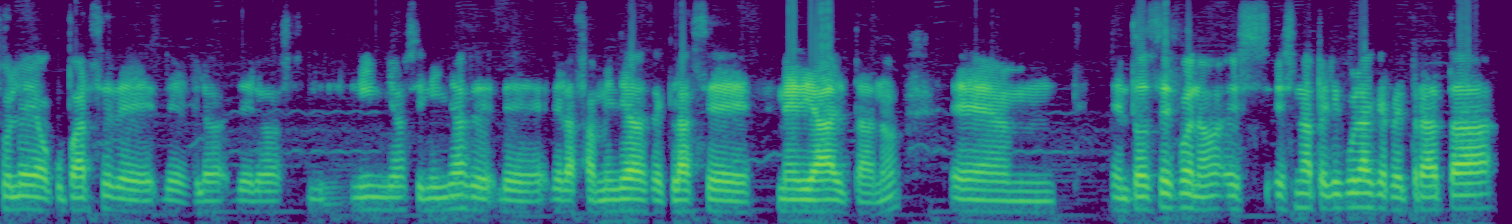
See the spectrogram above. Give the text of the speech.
suele ocuparse de, de, los niños y niñas de, las familias de clase media alta, ¿no? Em, entonces, bueno, es, es, una película que retrata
